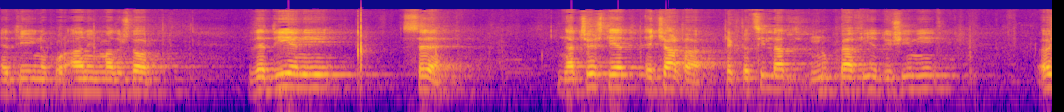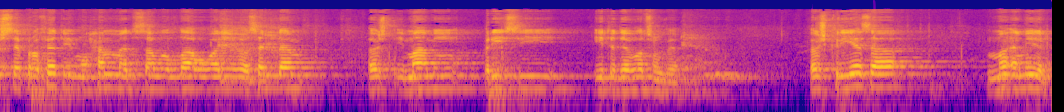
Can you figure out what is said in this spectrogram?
e Tij në Kur'anin Madhështor. Dhe dijeni se nga çështjet e qarta tek të cilat nuk ka fije dyshimi është se profeti Muhammed sallallahu alaihi wasallam është imami prisi i të devotshmëve. Është krijesa më e mirë,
